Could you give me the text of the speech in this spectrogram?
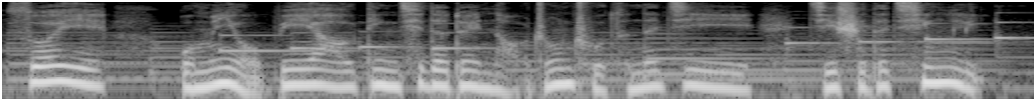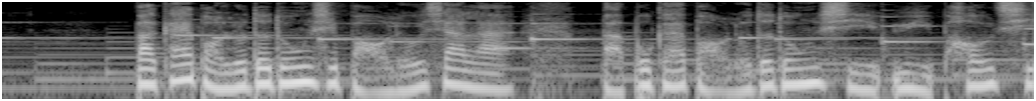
所以我们有必要定期的对脑中储存的记忆及时的清理，把该保留的东西保留下来，把不该保留的东西予以抛弃，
